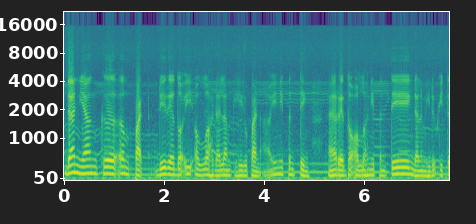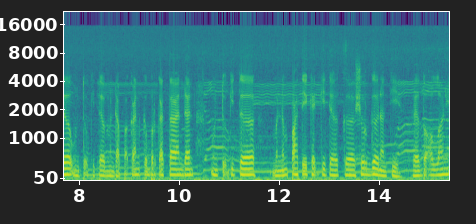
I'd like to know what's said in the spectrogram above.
Dan yang keempat diredai Allah dalam kehidupan. Ah, ini penting. Eh, redha Allah ni penting dalam hidup kita untuk kita mendapatkan keberkatan dan untuk kita menempah tiket kita ke syurga nanti. Redha Allah ni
